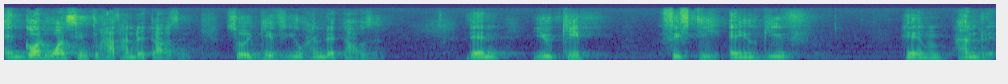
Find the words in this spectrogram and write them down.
And God wants him to have 100,000. So he gives you 100,000. Then you keep 50 and you give him 100.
